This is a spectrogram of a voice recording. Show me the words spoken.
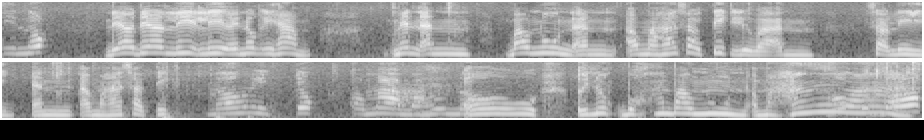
อีนกเดี๋ยวเดี๋ยวลีลีไอ้นกอีห้ามแม่นอันเบ้านู่นอันเอามาหาสาวติ๊กหรือว่าอันสาวลีอันเอามาหาสาวติ๊กน้องนี่จกเอามามาให้นโอ้กเอ้ยนกบอกให้เบ้านู่นเอามาให้เขาว่เป็นนะก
